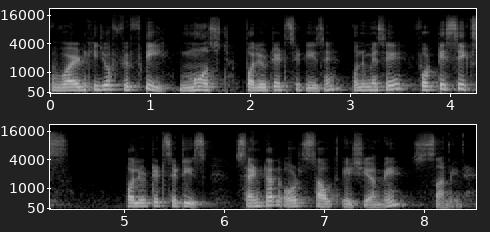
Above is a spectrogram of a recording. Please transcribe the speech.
वर्ल्ड की जो 50 मोस्ट पोल्यूटेड सिटीज़ हैं, उनमें से 46 पोल्यूटेड सिटीज़ सेंट्रल और साउथ एशिया में शामिल हैं।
